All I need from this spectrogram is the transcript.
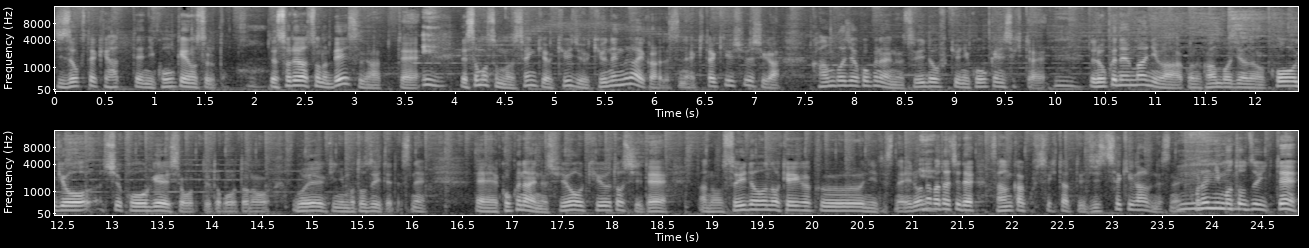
持続的発展に貢献をすると。でそれはそのベースがあってでそもそも1999年ぐらいからですね北九州市がカンボジア国内の水道普及に貢献してきて、うん、で6年前にはこのカンボジアの工業種工芸省というところとの貿易に基づいてですねえー、国内の主要9都市であの水道の計画にですねいろんな形で参画してきたという実績があるんですね、これに基づいて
